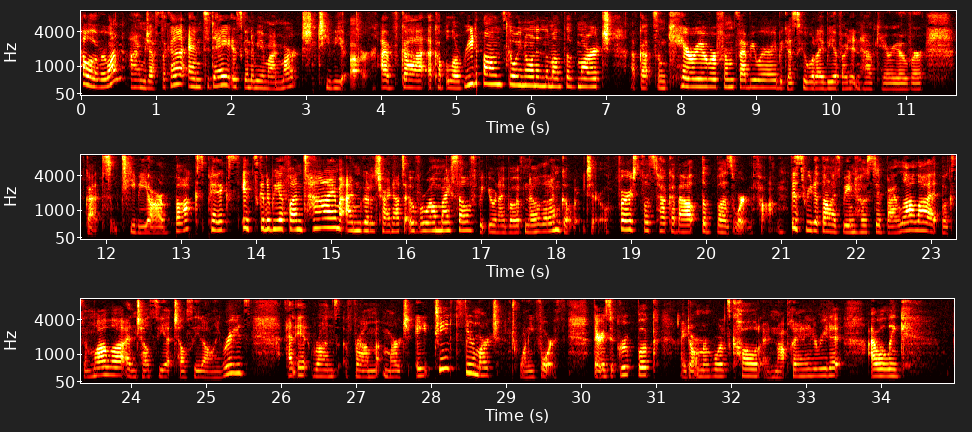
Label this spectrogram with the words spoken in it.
Hello everyone, I'm Jessica and today is going to be my March TBR. I've got a couple of readathons going on in the month of March. I've got some carryover from February because who would I be if I didn't have carryover. I've got some TBR box picks. It's going to be a fun time. I'm going to try not to overwhelm myself but you and I both know that I'm going to. First let's talk about the Buzzwordathon. This readathon is being hosted by Lala at Books and Lala and Chelsea at Chelsea Dolly Reads and it runs from March 18th through March 24th. There is a group book. I don't remember what it's called. I'm not planning to read it. I will link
